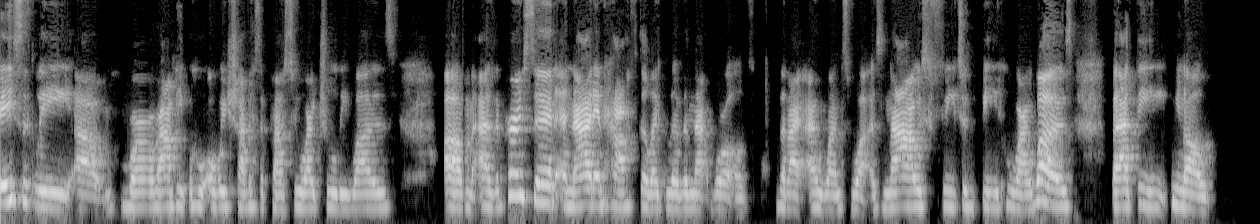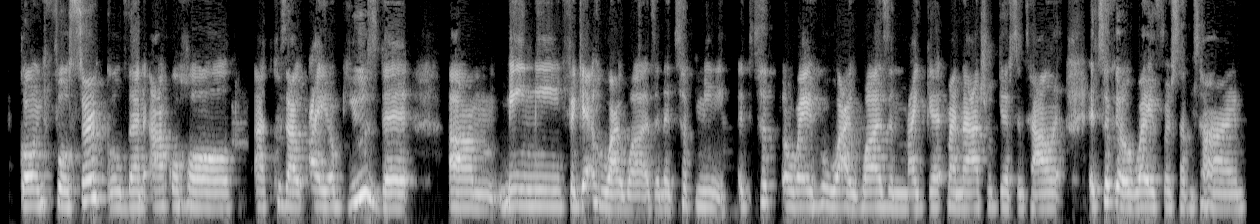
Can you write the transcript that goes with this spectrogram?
basically um, were around people who always tried to suppress who I truly was um, as a person, and I didn't have to like live in that world that I, I once was. Now I was free to be who I was, but at the you know going full circle, then alcohol because uh, I, I abused it um, made me forget who I was, and it took me it took away who I was and my get my natural gifts and talent. It took it away for some time,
